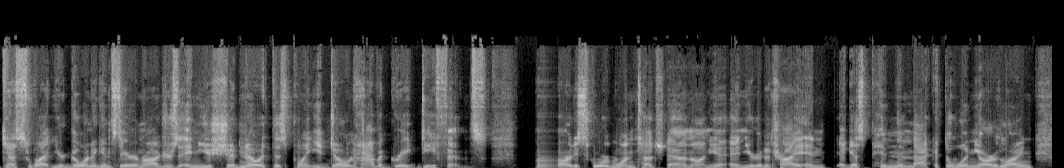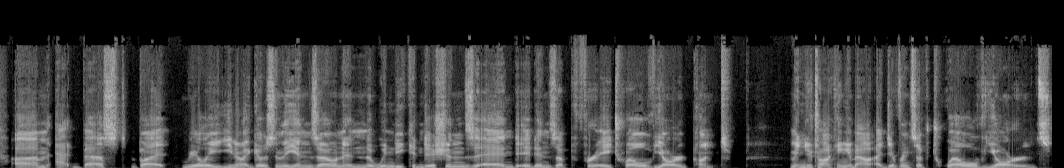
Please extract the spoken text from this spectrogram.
guess what? You're going against Aaron Rodgers, and you should know at this point you don't have a great defense. I've already scored one touchdown on you, and you're going to try and I guess pin them back at the one yard line um, at best. But really, you know, it goes in the end zone in the windy conditions, and it ends up for a 12 yard punt. I mean, you're talking about a difference of 12 yards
